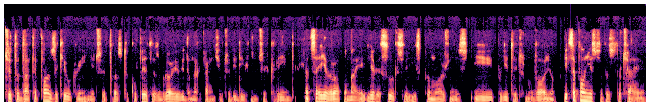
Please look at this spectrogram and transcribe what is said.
чи то дати позики Україні, чи просто купити зброю від американців чи від їх країн. На це Європа має і ресурси, і спроможність, і політичну волю, і це повністю вистачає.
